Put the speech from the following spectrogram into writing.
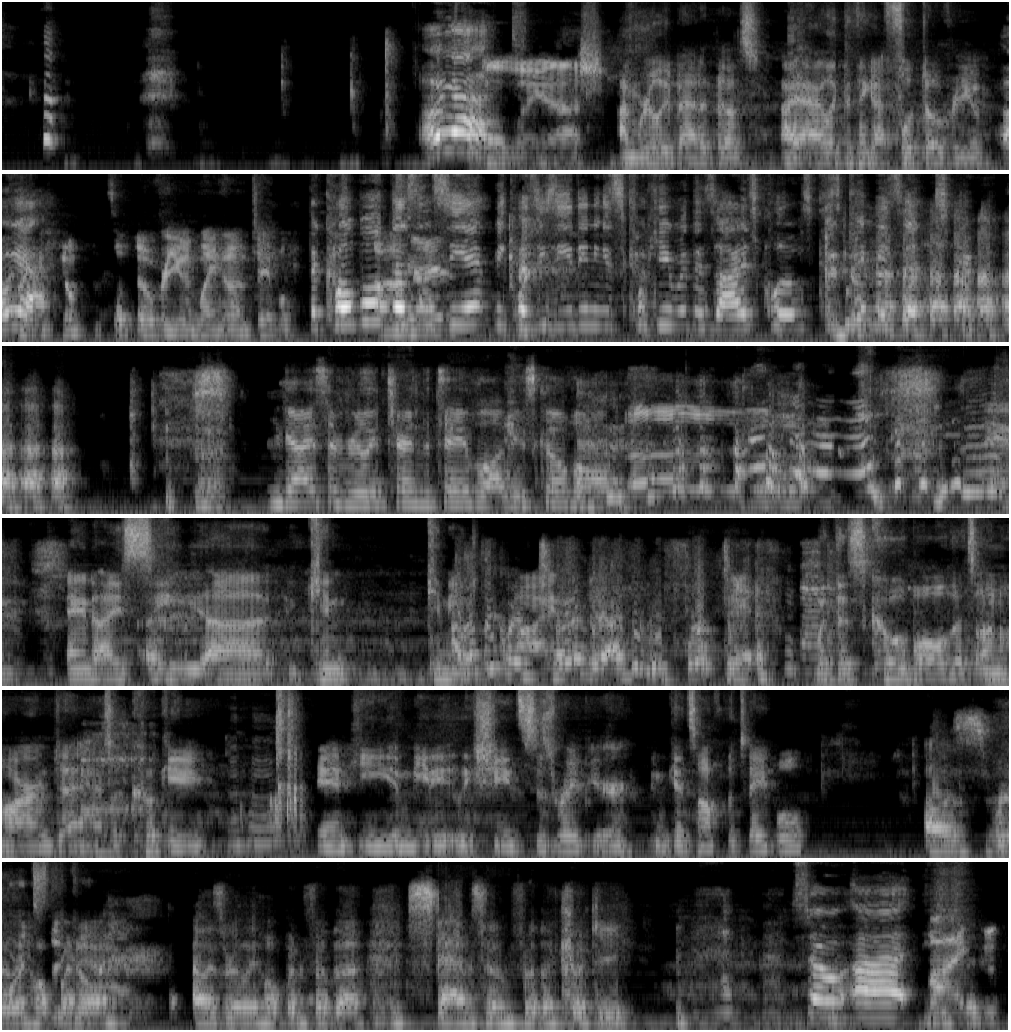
Oh yeah. Oh my gosh. I'm really bad at those. I, I like to think I flipped over you. Oh yeah. Like, jumped, flipped over you and landed on the table. The kobold Um, doesn't Guys- see it because he's eating his cookie with his eyes closed because Kimmy said to. You guys have really turned the table on these kobolds. And, and I see uh, Kim, Kimmy I don't think we eye turned it. I think we flipped it. with this kobold that's unharmed and it has a cookie, Mhm. and he immediately sheaths his rapier and gets off the table. I was really Towards hoping. kobold. uh, I was really hoping for the stabs him for the cookie. So, uh, My cookie.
